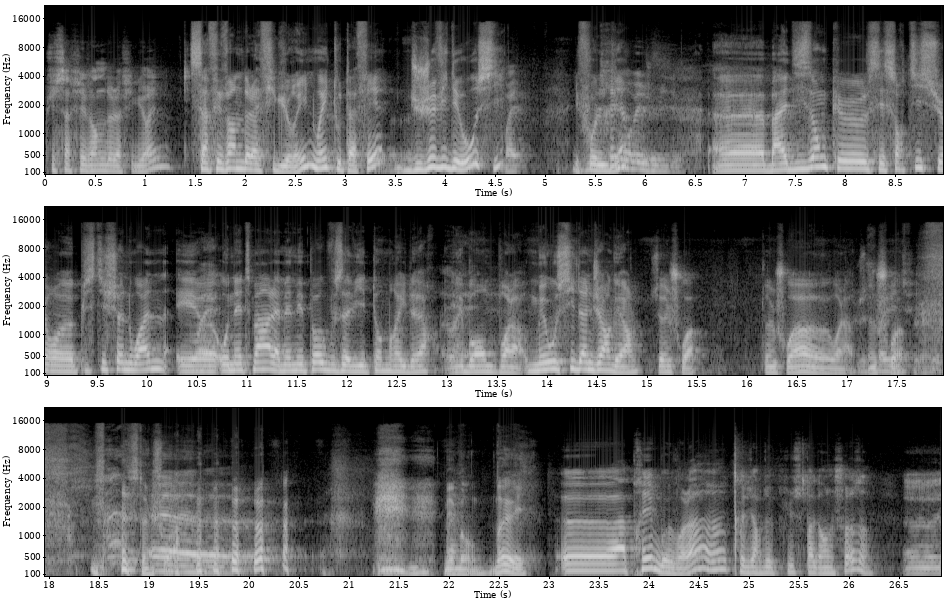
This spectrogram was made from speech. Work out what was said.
puis ça fait vendre de la figurine. Ça fait vendre de la figurine, oui, tout à fait. Du jeu vidéo aussi. Il faut le dire. Très mauvais jeu vidéo. Euh, bah, disons que c'est sorti sur euh, PlayStation 1 et euh, honnêtement à la même époque vous aviez Tomb Raider. Et bon voilà. Mais aussi Danger Girl. C'est un choix. C'est un choix voilà. C'est un choix. c'est un choix. Mais bon. Oui oui. Après bah, voilà hein, quoi dire de plus? Pas grand chose euh,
